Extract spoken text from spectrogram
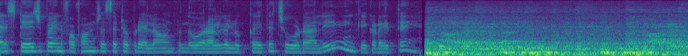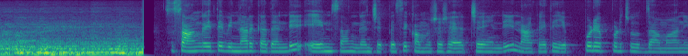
అండ్ స్టేజ్ పైన పర్ఫామ్ చేసేటప్పుడు ఎలా ఉంటుందో ఓవరాల్గా లుక్ అయితే చూడాలి. ఇంక ఇక్కడైతే సో సాంగ్ అయితే విన్నారు కదండి. ఏం సాంగ్ అని చెప్పేసి కమర్షియల్ షేర్ చేయండి. నాకైతే ఎప్పుడెప్పుడు చూద్దామా అని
